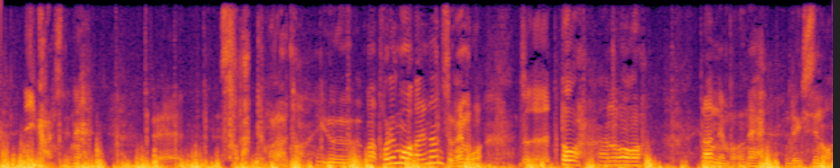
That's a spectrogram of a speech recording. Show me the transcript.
ー、いい感じでね、えー、育ってもらうという、まあ、これもあれなんですよね。もうずっと、あの何年ものね歴史の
